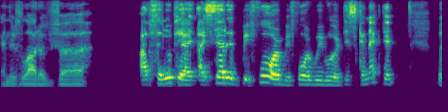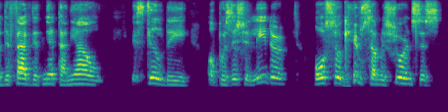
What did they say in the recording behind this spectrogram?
and there's a lot of. Uh... Absolutely. I, I said it before, before we were disconnected, but the fact that Netanyahu is still the opposition leader also gives some assurances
